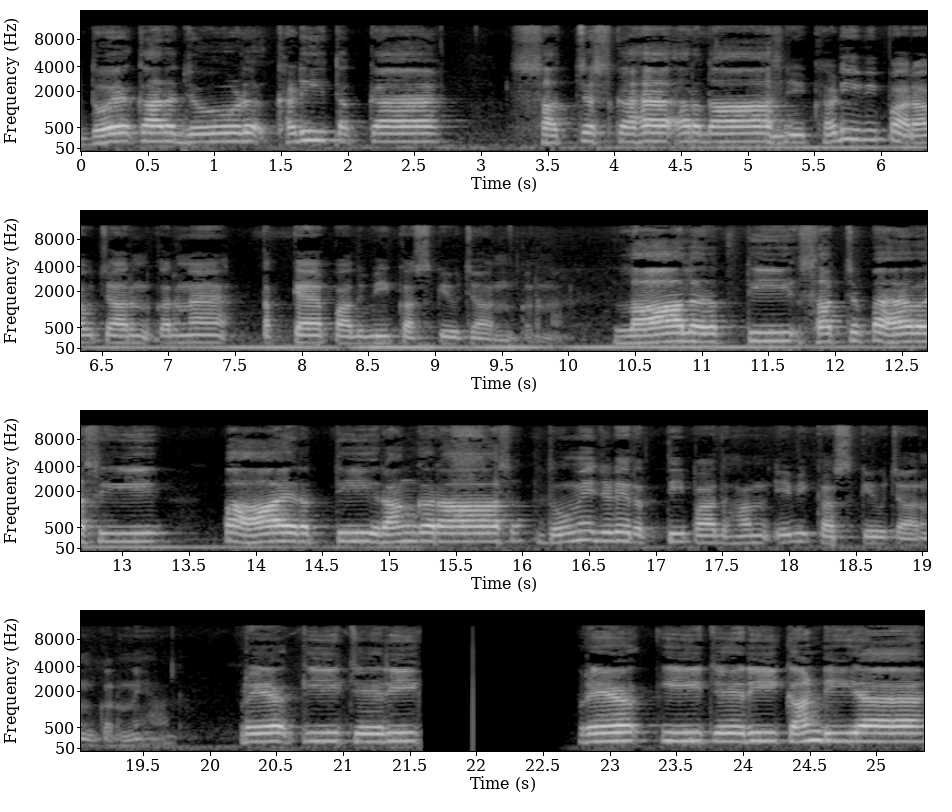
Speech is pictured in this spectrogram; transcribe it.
ਦੋਇ ਕਰ ਜੋੜ ਖੜੀ ਤੱਕੈ ਸੱਚ ਕਹੈ ਅਰਦਾਸ ਜੀ ਖੜੀ ਵੀ ਭਾਰਾ ਉਚਾਰਨ ਕਰਨਾ ਤੱਕੈ ਪਦ ਵੀ ਕਸ ਕੇ ਉਚਾਰਨ ਕਰਨਾ। ਲਾਲ ਰੱਤੀ ਸੱਚ ਭੈ ਵਸੀ ਭਾਇ ਰੱਤੀ ਰੰਗ ਰਾਸ। ਦੋਵੇਂ ਜਿਹੜੇ ਰੱਤੀ ਪਦ ਹਨ ਇਹ ਵੀ ਕਸ ਕੇ ਉਚਾਰਨ ਕਰਨੇ ਹਨ। ਪ੍ਰਿਯ ਕੀ ਚੇਰੀ ਪ੍ਰਿਯ ਕੀ ਚੇਰੀ ਕਾਂਢੀਐ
